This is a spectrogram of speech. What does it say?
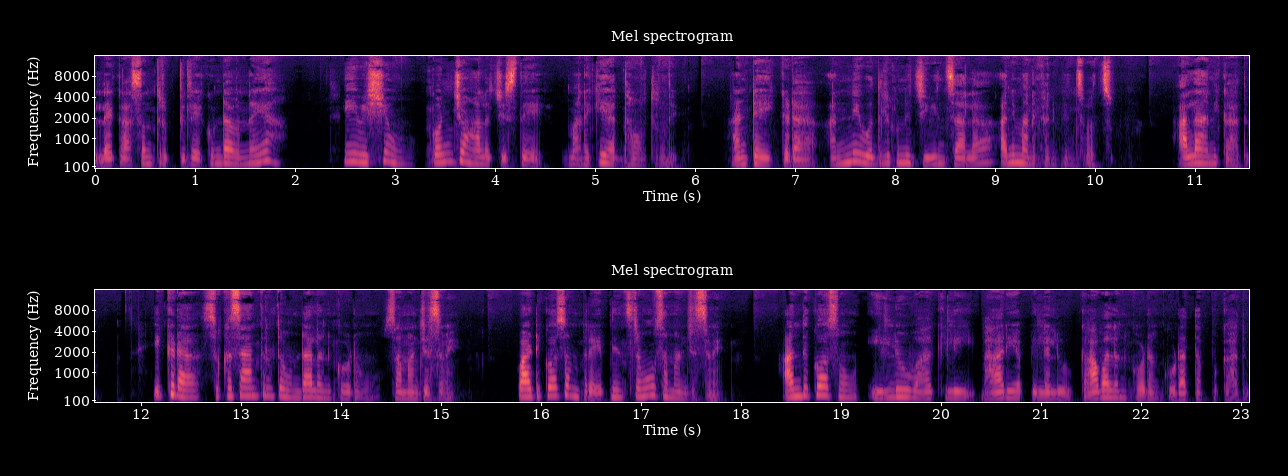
లేక అసంతృప్తి లేకుండా ఉన్నాయా? ఈ విషయం కొంచెం ఆలోచిస్తే మనకి అర్థమవుతుంది. అంటే ఇక్కడ అన్నీ వదులుకుని జీవించాలా అని మనకు అనిపించవచ్చు అలా అని కాదు. ఇక్కడ సుఖశాంతులతో ఉండాలనుకోవడం సమంజసమే. వాటి కోసం ప్రయత్నించడము సమంజసమే. అందుకోసం ఇల్లు వాకిలి భార్య పిల్లలు కావాలనుకోవడం కూడా తప్పు కాదు.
